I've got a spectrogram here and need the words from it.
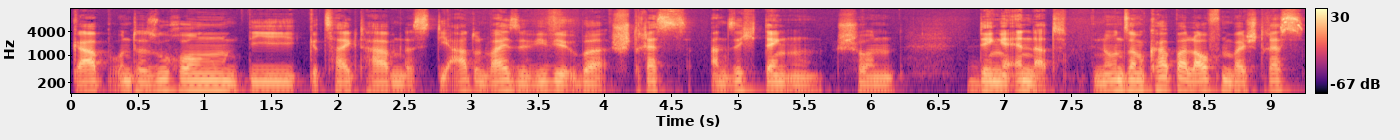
gab Untersuchungen, die gezeigt haben, dass die Art und Weise, wie wir über Stress an sich denken, schon Dinge ändert. In unserem Körper laufen bei Stress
